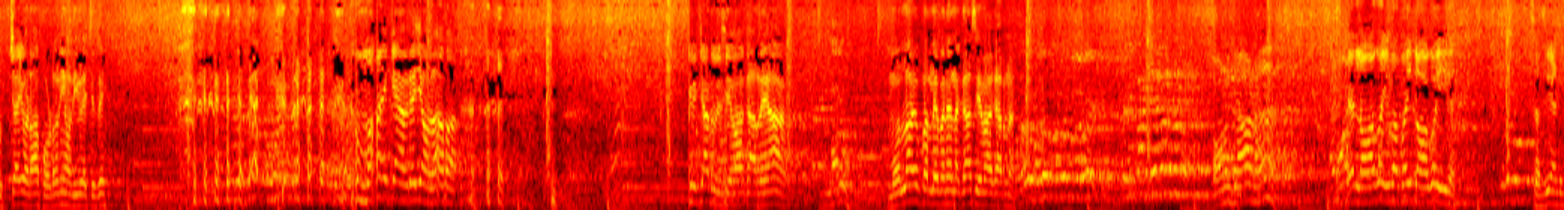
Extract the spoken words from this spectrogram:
ਉੱਚਾ ਹੀ ਬੜਾ ਫੋਟੋ ਨਹੀਂ ਆਉਂਦੀ ਵਿੱਚ ਤੇ। ਮਾਂ ਕੈਮਰੇ 'ਚ ਆਉਂਦਾ ਵਾ। ਇਹ ਝਾੜੂ ਦੀ ਸੇਵਾ ਕਰ ਰਿਹਾ। ਮੋਲਾ ਵੀ ਪਰਲੇ ਬੰਨੇ ਲੱਗਾ ਸੇਵਾ ਕਰਨ। ਆਉਣ ਜਾ ਇਹ ਲੌਗ ਹੋਈ ਬਾਬਾ ਜੀ ਲੌਗ ਹੋਈ ਸਸੀ ਆਂਟੀ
